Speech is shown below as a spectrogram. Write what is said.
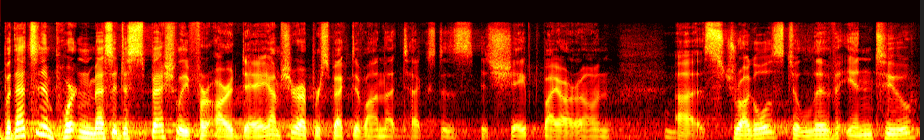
but that's an important message, especially for our day. I'm sure our perspective on that text is, is shaped by our own uh, struggles to live into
